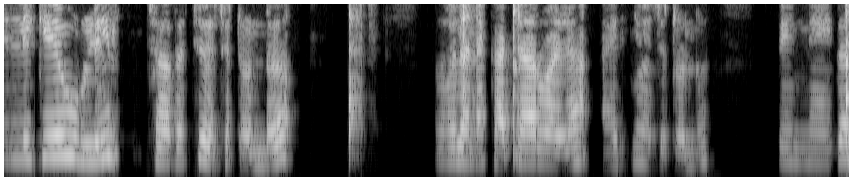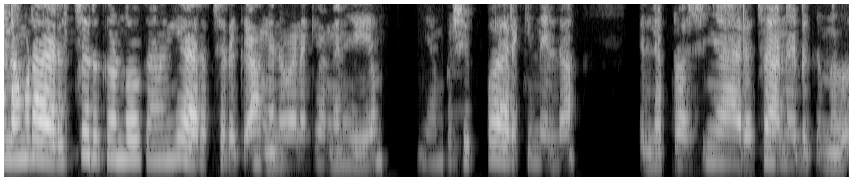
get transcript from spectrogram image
നെല്ലിക്കയും ഉള്ളിയും ചതച്ച് വെച്ചിട്ടുണ്ട്. അതുപോലെ തന്നെ കറ്റാർ വാഴ അരിഞ്ഞു വെച്ചിട്ടുണ്ട്. പിന്നെ ഇതെല്ലാം കൂടെ അരച്ചെടുക്കേണ്ടവർക്കാണെങ്കിൽ അരച്ചെടുക്കുക അരച്ചെടുക്കാം. അങ്ങനെ വേണമെങ്കിൽ അങ്ങനെ ചെയ്യാം. ഞാൻ പക്ഷെ ഇപ്പോൾ അരയ്ക്കുന്നില്ല. എല്ലാ പ്രാവശ്യവും ഞാൻ അരച്ചാണ് എടുക്കുന്നത്.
